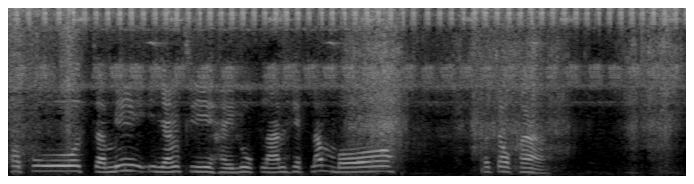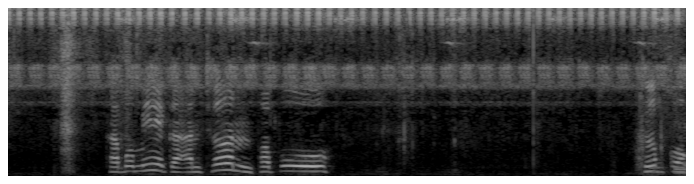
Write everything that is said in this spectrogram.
พ่อปู่จะมีอีหยังสิให้ลูกหลานเฮ็ดน้ำบ่พระเจ้าค่ะ ถ้าบ่มีก็อัญเชิญพ่อปู่เคิบออก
